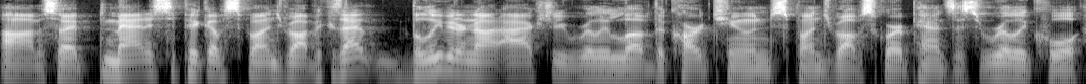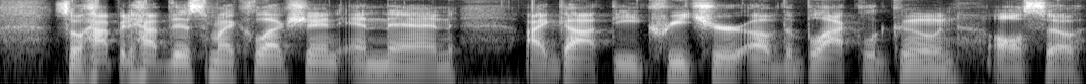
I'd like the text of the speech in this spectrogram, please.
Um, so I managed to pick up SpongeBob because I, believe it or not, I actually really love the cartoon SpongeBob SquarePants. It's really cool. So happy to have this in my collection. And then I got the Creature of the Black Lagoon also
